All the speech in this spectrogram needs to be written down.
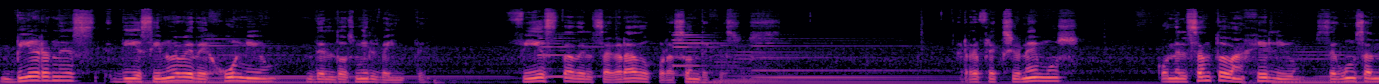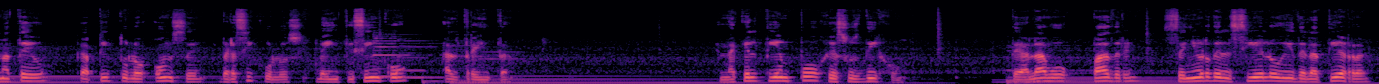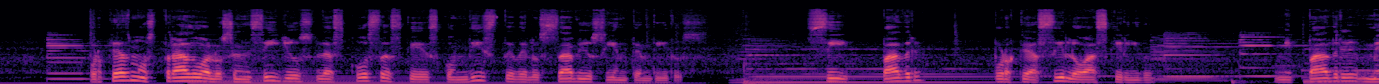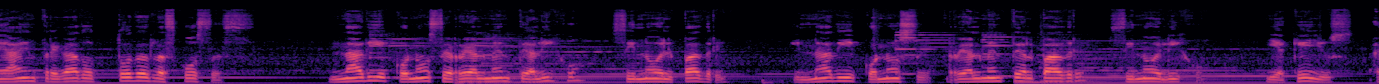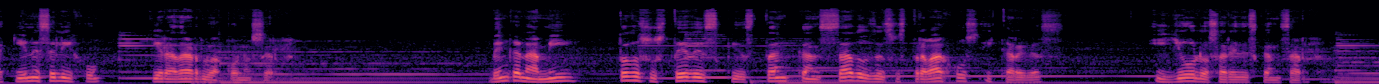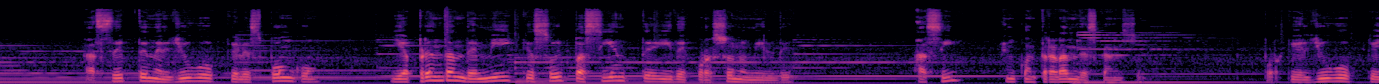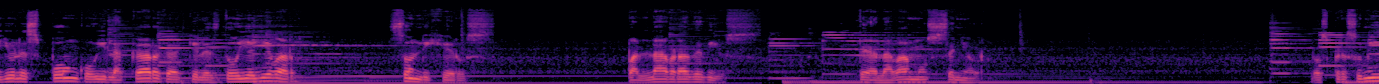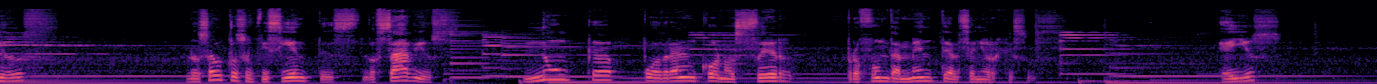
Viernes 19 de junio del 2020, fiesta del Sagrado Corazón de Jesús. Reflexionemos con el Santo Evangelio según San Mateo, capítulo 11, versículos 25 al 30. En aquel tiempo Jesús dijo, Te alabo, Padre, Señor del cielo y de la tierra, porque has mostrado a los sencillos las cosas que escondiste de los sabios y entendidos. Sí, Padre, porque así lo has querido. Mi Padre me ha entregado todas las cosas. Nadie conoce realmente al Hijo sino el Padre, y nadie conoce realmente al Padre sino el Hijo, y aquellos a quienes el Hijo quiera darlo a conocer. Vengan a mí todos ustedes que están cansados de sus trabajos y cargas, y yo los haré descansar. Acepten el yugo que les pongo y aprendan de mí que soy paciente y de corazón humilde. Así encontrarán descanso, porque el yugo que yo les pongo y la carga que les doy a llevar son ligeros palabra de Dios. Te alabamos, Señor. Los presumidos, los autosuficientes, los sabios, nunca podrán conocer profundamente al Señor Jesús. Ellos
